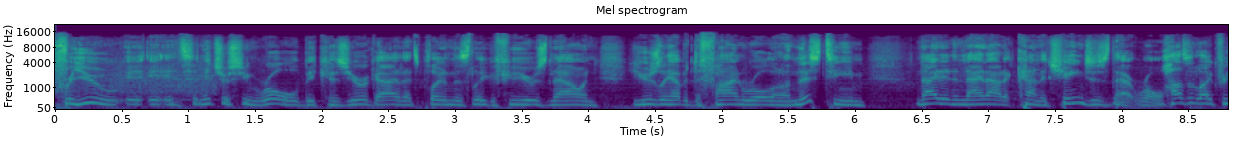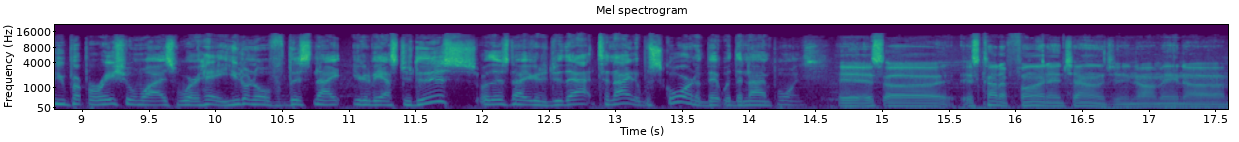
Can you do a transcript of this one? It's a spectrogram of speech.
For you, it's an interesting role because you're a guy that's played in this league a few years now and you usually have a defined role. And on this team, night in and night out, it kind of changes that role. How's it like for you preparation-wise where, hey, you don't know if this night you're going to be asked to do this or this night you're going to do that. Tonight it was scoring a bit with the nine points. Yeah, it's, uh, it's kind of fun and challenging, you know what I mean? Uh,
